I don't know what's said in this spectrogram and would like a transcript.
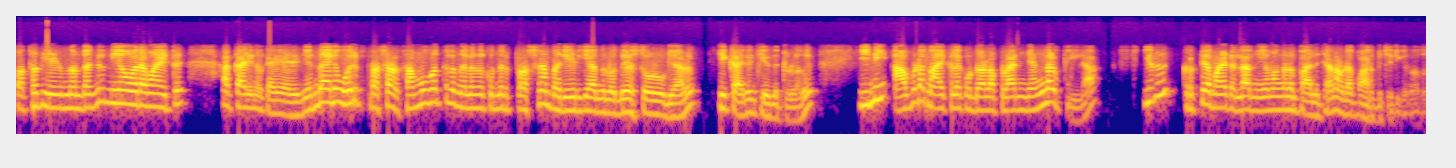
പദ്ധതി ചെയ്യുന്നുണ്ടെങ്കിൽ നിയമപരമായിട്ട് ആ കാര്യങ്ങൾ കൈകാര്യം ചെയ്യും. എന്തായാലും ഒരു പ്രശ്നം സമൂഹത്തിൽ നിലനിൽക്കുന്ന ഒരു പ്രശ്നം പരിഹരിക്കുക എന്നുള്ള ഉദ്ദേശത്തോടു കൂടിയാണ് ഈ കാര്യം ചെയ്തിട്ടുള്ളത്. ഇനി അവിടെ നായ്ക്കളെ കൊണ്ടുള്ള പ്ലാൻ ഞങ്ങൾക്കില്ല. ഇത് കൃത്യമായിട്ട് എല്ലാ നിയമങ്ങളും പാലിച്ചാണ് അവിടെ പാർപ്പിച്ചിരിക്കുന്നത്.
